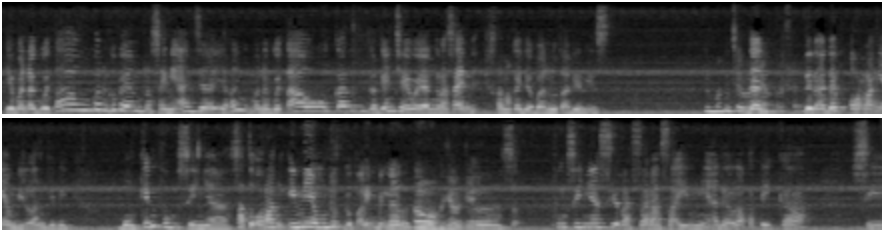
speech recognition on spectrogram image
ya mana gue tahu kan gue pengen ngerasain ini aja. Ya kan mana gue tahu kan lagian cewek yang ngerasain sama kayak jawaban lu tadi Riz emang cewek dan yang ngerasain? dan ada orang yang bilang gini mungkin fungsinya satu orang ini yang menurut gue paling benar. Oh oke oke. Eh, fungsinya si rasa-rasa ini adalah ketika si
